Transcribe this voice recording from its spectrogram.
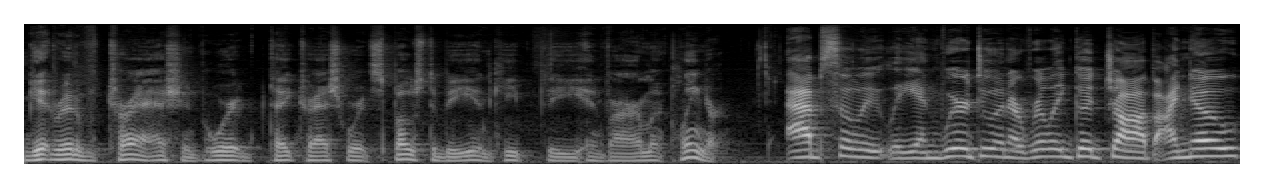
get rid of trash and where take trash where it's supposed to be and keep the environment cleaner. Absolutely. And we're doing a really good job. I know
